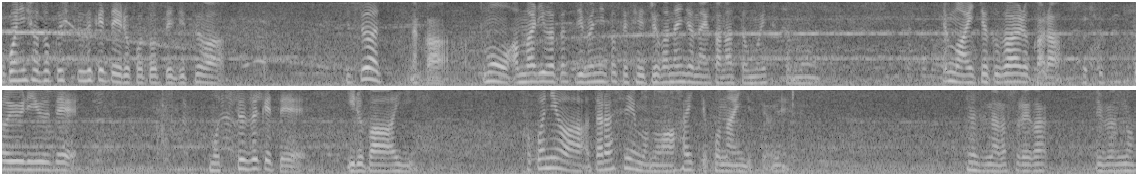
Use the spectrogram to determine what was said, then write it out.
ここに所属し続けていることって実は実はなんかもうあまり私自分にとって成長がないんじゃないかなって思いつつもでも愛着があるからという理由で持ち続けている場合そこには新しいものは入ってこないんですよね。なぜならそれが自分の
